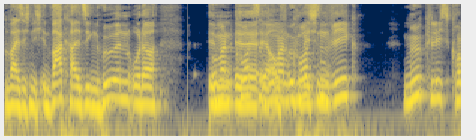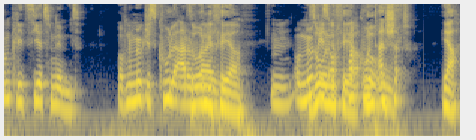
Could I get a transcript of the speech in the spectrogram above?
weiß ich nicht in waghalsigen Höhen oder in, wo man, kurze, äh, wo man kurzen Weg möglichst kompliziert nimmt, auf eine möglichst coole Art und so Weise. So ungefähr. Mhm. Und möglichst so ungefähr. auf Parkour und anstatt ja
